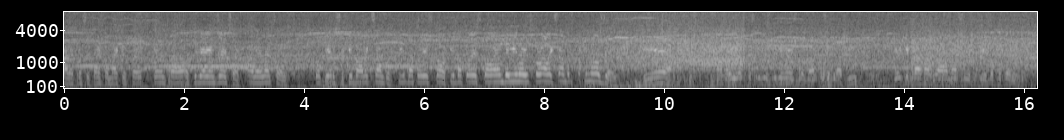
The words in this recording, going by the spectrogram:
ale proszę Państwa, Michael Phelps kontra Otylia Jędrzejczak, ale lecą. Kto pierwszy? Chyba Aleksander, chyba to jest to, chyba to jest to, and the winner is for Aleksander fucking Orzeł. Yeah! Ale jest też również drugie miejsce, bardzo się graci. Wielkie brawa dla naszych bohaterów.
